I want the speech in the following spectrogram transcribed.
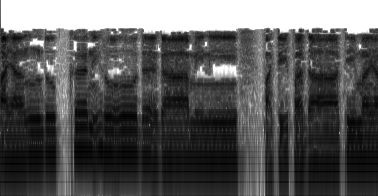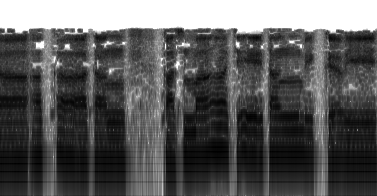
අයං දුක්ඛ නිරෝධගාමිනී පටිපදාති මයා අක්ඛාතං කස්මා චේතං වික්ඛවේ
